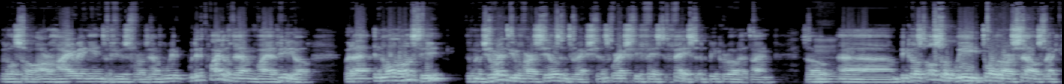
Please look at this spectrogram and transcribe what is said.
but also our hiring interviews, for example. We, we did quite of them via video. But uh, in all honesty, the majority of our sales interactions were actually face to face at pre-corona time. So mm. uh, because also we told ourselves like,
